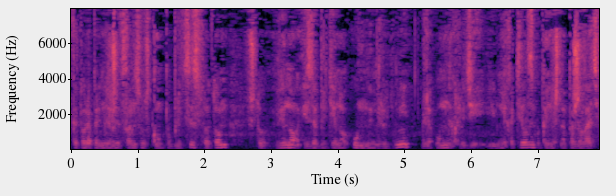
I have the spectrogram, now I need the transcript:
которое принадлежит французскому публицисту о том, что вино изобретено умными людьми для умных людей. И мне хотелось бы, конечно, пожелать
